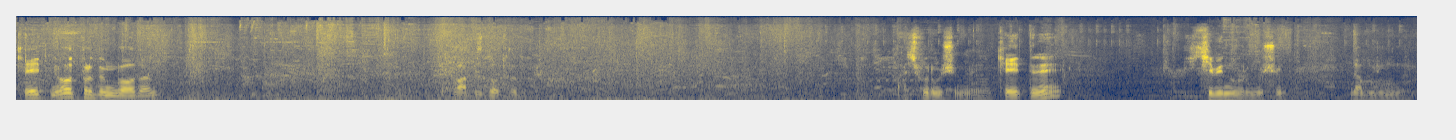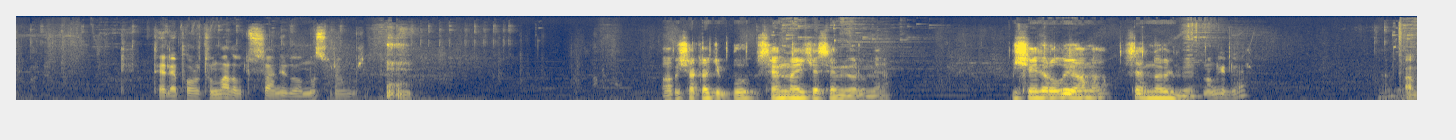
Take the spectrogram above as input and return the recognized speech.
Kate ne oturdun bu adam? Valla biz de oturduk. Kaç vurmuşum ya? Kate'ine 2000 vurmuşum. W'nun. Teleportum var 30 saniye dolma sürem var. Abi şaka gibi bu Senna'yı kesemiyorum ya. Bir şeyler oluyor ama Senna ölmüyor. Ne mı gidiyor? Ben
